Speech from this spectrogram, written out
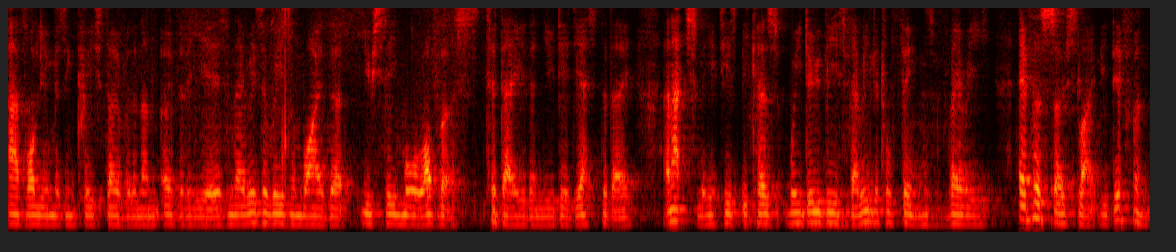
our volume has increased over the num- over the years, and there is a reason why that you see more of us today than you did yesterday. And actually, it is because we do these very little things very ever so slightly different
